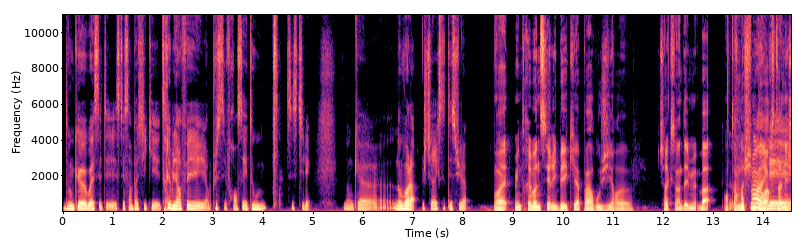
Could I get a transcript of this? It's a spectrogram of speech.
Donc euh, ouais, c'était sympathique et très bien fait. Et en plus, c'est français et tout, c'est stylé. Donc, euh, donc voilà, je dirais que c'était celui-là. Ouais, une très bonne série B qui a pas à rougir. euh, Je dirais que c'est un des. Bah, en termes de films d'horreur cette année, je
